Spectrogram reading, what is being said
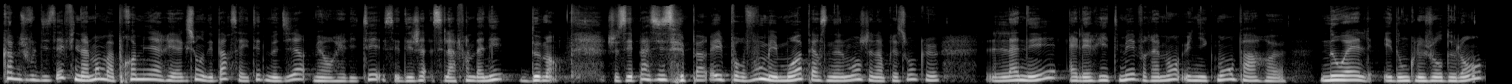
comme je vous le disais, finalement, ma première réaction au départ, ça a été de me dire, mais en réalité, c'est déjà, c'est la fin de l'année demain. Je sais pas si c'est pareil pour vous, mais moi, personnellement, j'ai l'impression que l'année, elle est rythmée vraiment uniquement par euh, Noël et donc le jour de l'an,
